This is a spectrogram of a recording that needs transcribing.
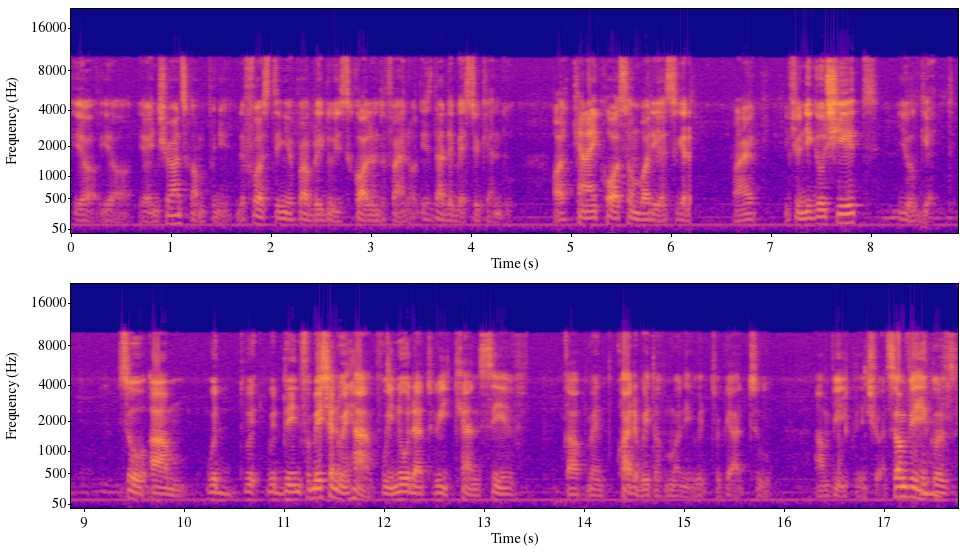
your, your, your insurance company, the first thing you probably do is call them to find out, is that the best you can do? Or can I call somebody else to get it? Right? If you negotiate, you'll get. So um, with, with, with, the information we have, we know that we can save government quite a bit of money with regard to um, vehicle insurance. Some vehicles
